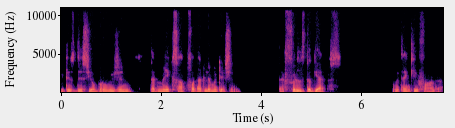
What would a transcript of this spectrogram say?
it is this your provision that makes up for that limitation, that fills the gaps. We thank you, Father,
